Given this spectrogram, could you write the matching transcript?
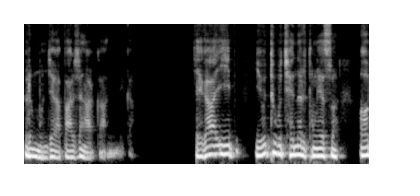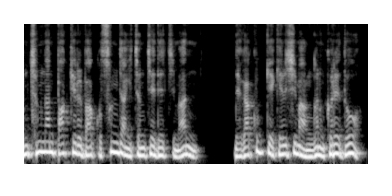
그런 문제가 발생할 거 아닙니까? 제가 이 유튜브 채널을 통해서 엄청난 박해를 받고 성장이 정체됐지만 내가 굳게 결심한 것은 그래도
